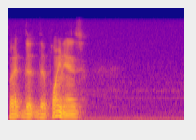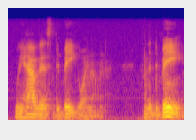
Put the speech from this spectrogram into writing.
But the the point is, we have this debate going on, and the debate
